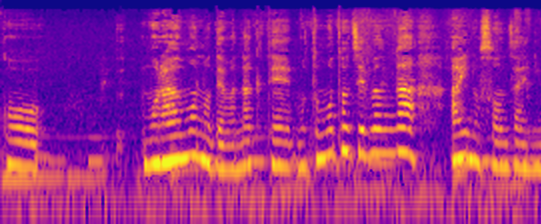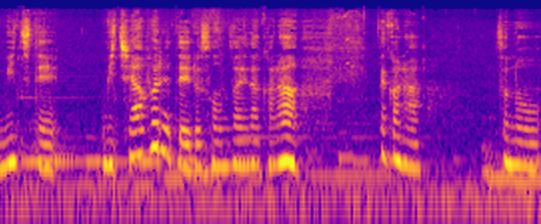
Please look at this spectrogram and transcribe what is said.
こうもらうものではなくてもともと自分が愛の存在に満ちて満ち溢れている存在だからだからその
